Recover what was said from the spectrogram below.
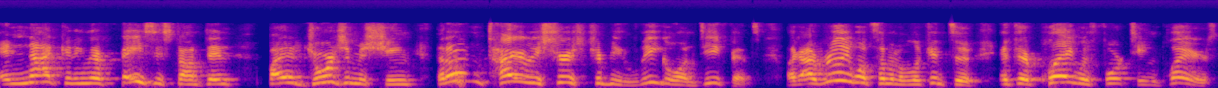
and not getting their faces stomped in by a Georgia machine that I'm entirely sure should be legal on defense. Like, I really want someone to look into if they're playing with 14 players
